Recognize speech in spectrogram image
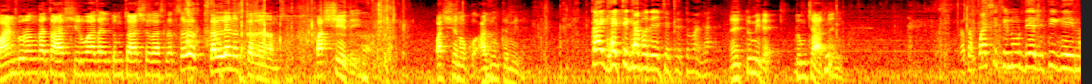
पांडुरंगाचा आशीर्वाद आणि तुमचा आशीर्वाद असला तर सगळं कल्याणच कल्याण आमचं. पाचशे येते पाचशे नको अजून कमी द्या काय घ्यायचे घ्या बरं याच्यातले तुम्हाला. नाही तुम्ही द्या. तुमच्या हाताने. आता पाचशेची नोट द्यायली ती घेईन.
